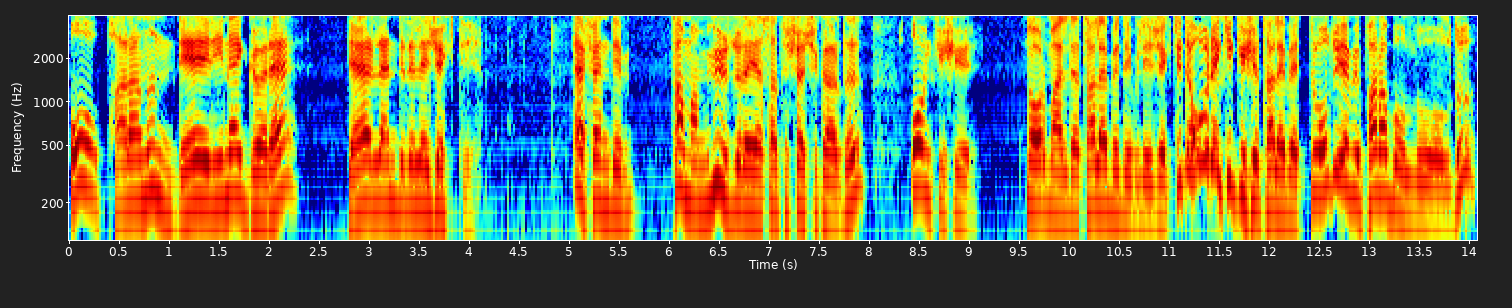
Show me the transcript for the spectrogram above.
o paranın değerine göre değerlendirilecekti. Efendim tamam 100 liraya satışa çıkardı. 10 kişi normalde talep edebilecekti de 12 kişi talep etti. Oldu ya bir para bolluğu oldu.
